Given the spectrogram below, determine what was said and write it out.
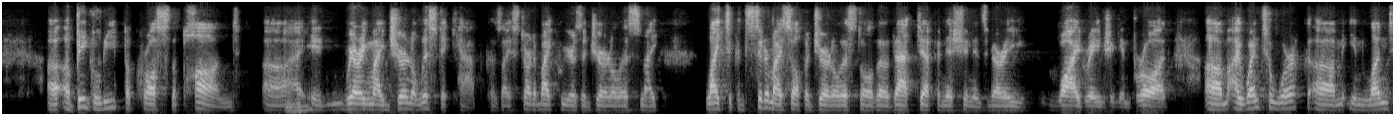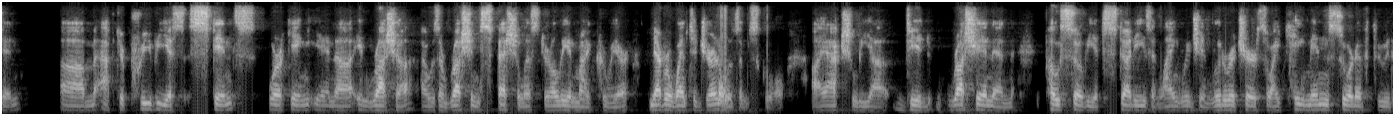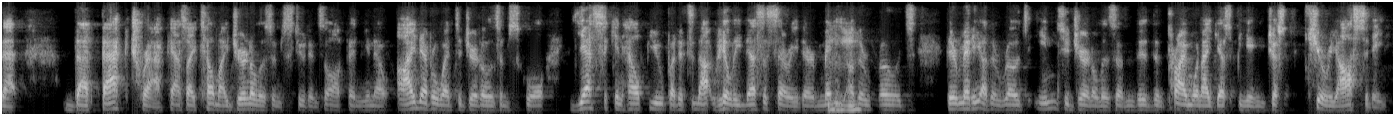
a big leap across the pond uh, mm-hmm. in wearing my journalistic cap because I started my career as a journalist and I like to consider myself a journalist, although that definition is very wide ranging and broad. Um, I went to work um, in London um, after previous stints working in uh, in Russia. I was a Russian specialist early in my career. Never went to journalism school. I actually uh, did Russian and post-Soviet studies and language and literature. So I came in sort of through that that backtrack as i tell my journalism students often you know i never went to journalism school yes it can help you but it's not really necessary there are many mm-hmm. other roads there are many other roads into journalism the, the prime one i guess being just curiosity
